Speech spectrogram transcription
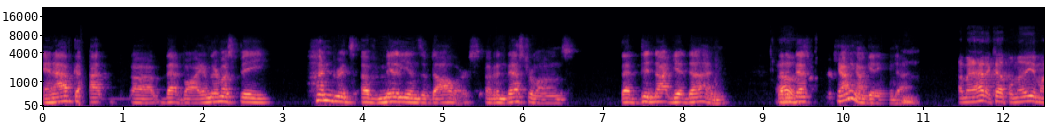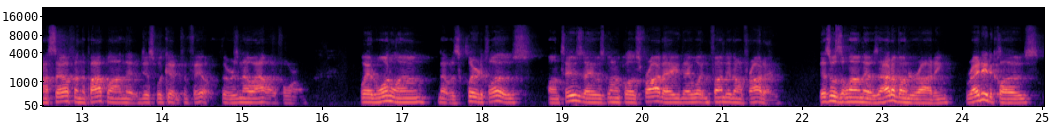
and I've got uh, that volume, there must be hundreds of millions of dollars of investor loans that did not get done, that Oh. investors are counting on getting done. I mean, I had a couple million myself in the pipeline that just we couldn't fulfill. There was no outlet for them. We had one loan that was clear to close on Tuesday. It was going to close Friday. They wouldn't fund it on Friday. This was a loan that was out of underwriting, ready to close,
